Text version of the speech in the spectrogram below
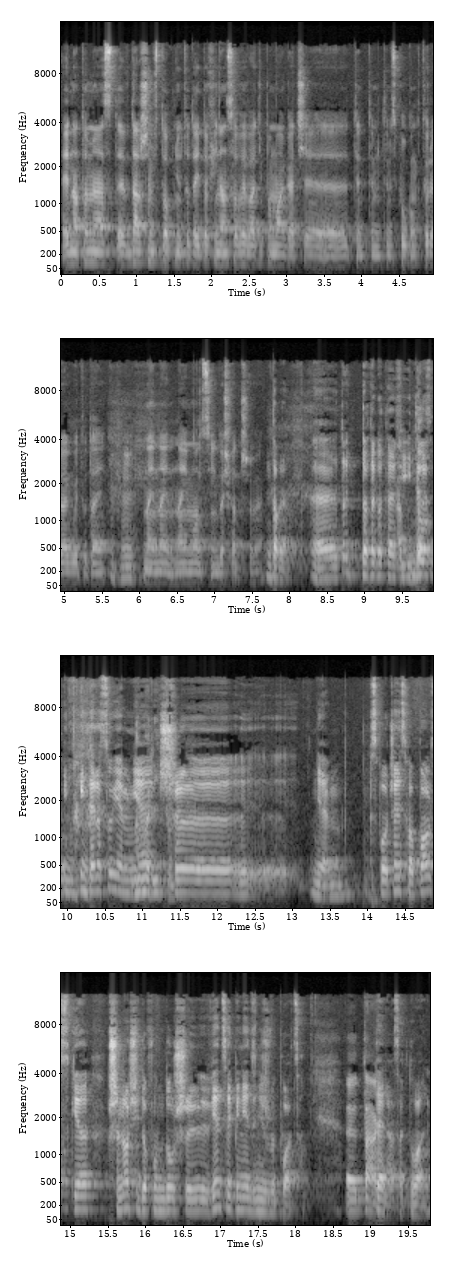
e, natomiast w dalszym stopniu tutaj dofinansowywać i pomagać e, tym, tym, tym spółkom, które jakby tutaj naj, naj, najmocniej doświadczyły. Dobra, e, to, do tego TFI. Interes, do- in- interesuje mnie, czy e, nie wiem, społeczeństwo polskie przynosi do funduszy więcej pieniędzy niż wypłaca. E, Tak. Teraz, aktualnie.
